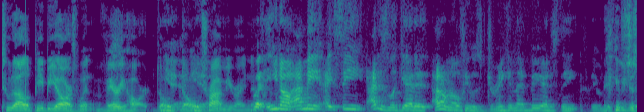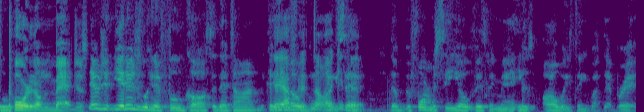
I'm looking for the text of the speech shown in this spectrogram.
two dollar PBRs went very hard. Don't Yeah, don't yeah. try me right now. But you know, I mean, I see. I just look at it. I don't know if he was drinking that beer. I just think they were. he was just food. poured it on the mat. Just They were just, yeah, they were just looking at food costs at that time because Yeah, you know, feel- no, I like you get said, the, the former CEO Vince McMahon, he was always thinking about that bread.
